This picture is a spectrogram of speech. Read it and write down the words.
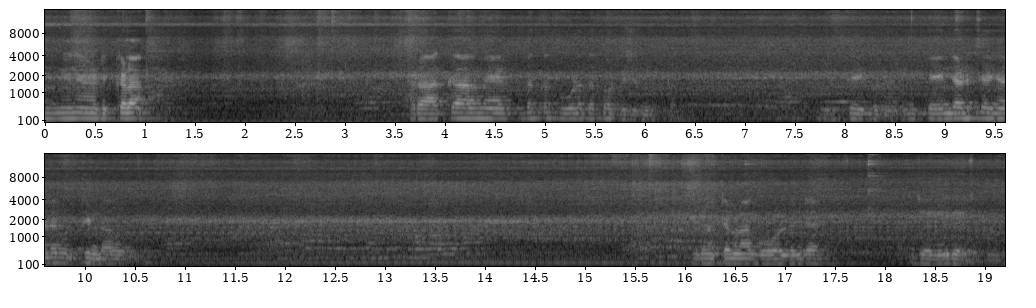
ഇങ്ങനെ അടുക്കള റാക്ക മേലത്തൊക്കെ കൂടൊക്കെ ഒട്ടിച്ചിട്ടുണ്ട് കേട്ടോ. വൃത്തി ആയിക്കോട്ടെ പെയിന്റ് അടിച്ചു കഴിഞ്ഞാൽ വൃത്തി ഉണ്ടാവും ഇത് നമ്മൾ ആ ഗോൾഡിന്റെ ജെല്ലി തേച്ചിട്ടുണ്ട്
